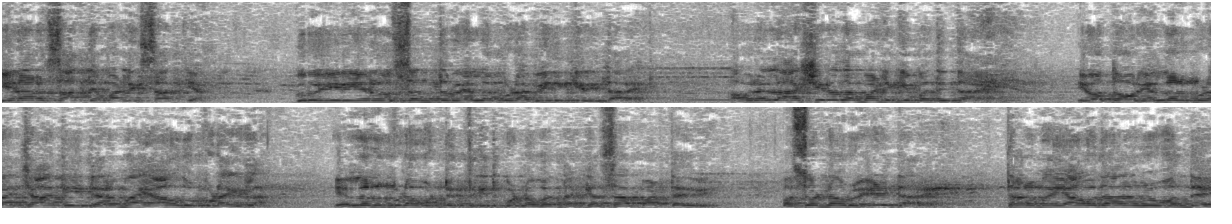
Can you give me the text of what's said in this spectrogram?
ಏನಾದ್ರು ಸಾಧ್ಯ ಮಾಡ್ಲಿಕ್ಕೆ ಸಾಧ್ಯ. ಗುರು ಹಿರಿಯರು, ಸಂತರು ಎಲ್ಲ ಕೂಡ ವೇದಿಕೆಯಲ್ಲಿದ್ದಾರೆ. ಅವರೆಲ್ಲ ಆಶೀರ್ವಾದ ಮಾಡಲಿಕ್ಕೆ ಬಂದಿದ್ದಾರೆ. ಇವತ್ತು ಅವ್ರಿಗೆಲ್ಲರೂ ಕೂಡ ಜಾತಿ, ಧರ್ಮ ಯಾವುದು ಕೂಡ ಇಲ್ಲ. ಎಲ್ಲರೂ ಕೂಡ ಒಟ್ಟಿಗೆ ತೆಗೆದುಕೊಂಡು ಹೋಗುವಂತ ಕೆಲಸ ಮಾಡ್ತಾ ಇದೀವಿ. ಬಸವಣ್ಣವರು ಹೇಳಿದ್ದಾರೆ, ಧರ್ಮ ಯಾವುದಾದರೂ ಒಂದೇ,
